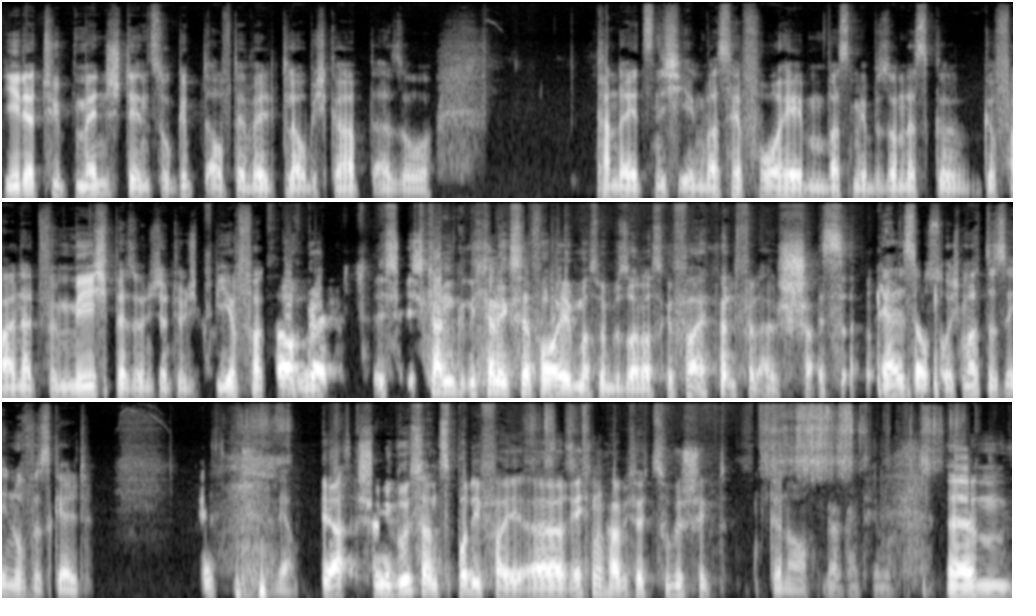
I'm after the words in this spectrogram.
jeder Typ Mensch, den es so gibt auf der Welt, glaube ich, gehabt. Also kann da jetzt nicht irgendwas hervorheben, was mir besonders ge gefallen hat. Für mich persönlich natürlich Bierfaktor. Auch geil. Ich, ich, kann, ich kann nichts hervorheben, was mir besonders gefallen hat. Ich finde alles scheiße. Ja, ist auch so. Ich mache das eh nur fürs Geld. Ja. ja, schöne Grüße an Spotify. Äh, Rechnung habe ich euch zugeschickt. Genau. Gar kein Thema. Ähm,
